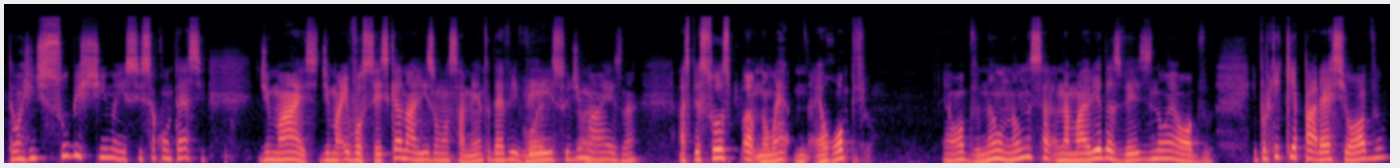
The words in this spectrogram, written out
Então a gente subestima isso. Isso acontece demais, demais. E vocês que analisam o lançamento devem ver Muito, isso demais, né? As pessoas, ah, não é, é óbvio. É óbvio, não, não necessari- na maioria das vezes não é óbvio. E por que que parece óbvio?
